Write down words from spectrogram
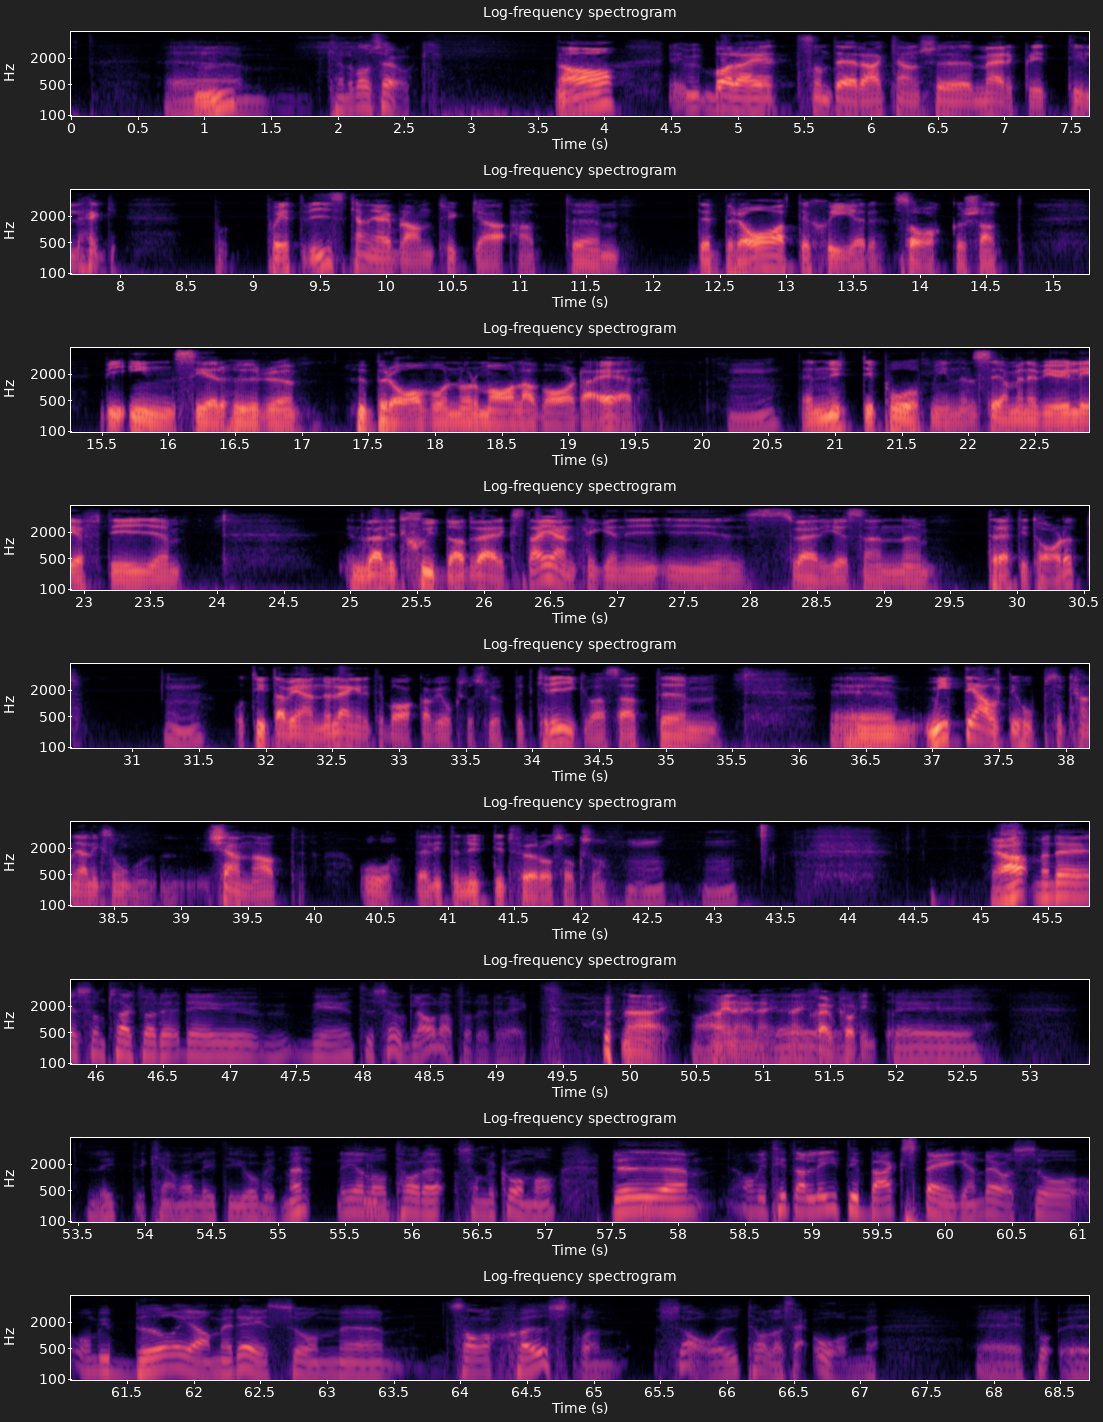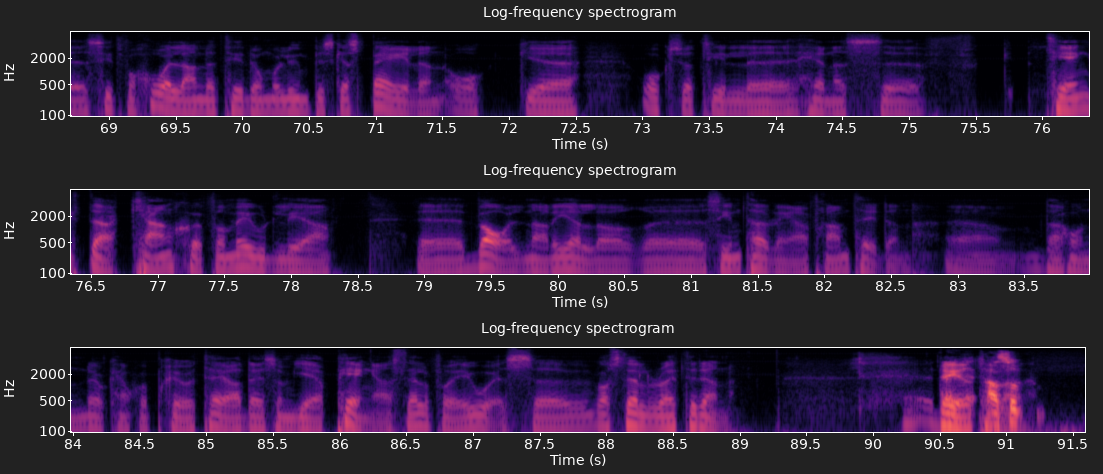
Mm. Kan det vara så? Ja, bara ett sånt där kanske märkligt tillägg. På ett vis kan jag ibland tycka att Ehm, det är bra att det sker saker så att vi inser hur, hur bra vår normala vardag är. Mm. Det är en nyttig påminnelse. Jag menar, vi har ju levt i ehm, en väldigt skyddad verkstad egentligen i, i Sverige sedan 30-talet. Ehm, mm. Och tittar vi ännu längre tillbaka har vi också sluppit krig. Va? Så att eh, mitt i alltihop så kan jag liksom känna att åh, det är lite nyttigt för oss också. Mm, mm. Ja, men det är som sagt det, det, är ju, vi är ju inte så glada för det direkt. Nej, nej, nej, nej, nej, självklart inte. Det, lite, kan vara lite jobbigt. Men det gäller mm. att ta det som det kommer. Du, mm. eh, om vi tittar lite i backspegeln då så om vi börjar med det som eh, Sara Sjöström sa och uttalade sig om eh, eh, sitt förhållande till de olympiska spelen och eh, också till hennes tänkta, kanske förmodliga val när det gäller eh, simtävlingar i framtiden. Eh, där hon då kanske prioriterar det som ger pengar istället för OS. Eh, vad ställer du dig till den? Eh, det uttalandet. Alltså,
